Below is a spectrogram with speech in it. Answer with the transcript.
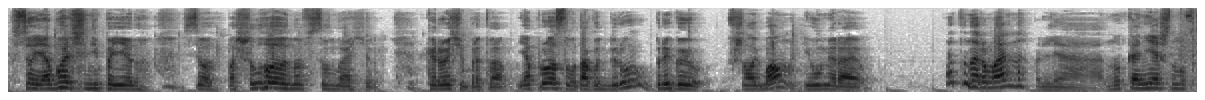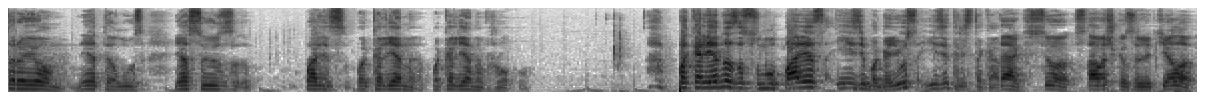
Все, я больше не поеду. Все, пошло, ну все нахер. Короче, братва, я просто вот так вот беру, прыгаю в шлагбаум и умираю. Это нормально. Бля, ну конечно, ну втроем. Это луз. Я союз палец по колено, по колено в жопу. По колено засунул палец, изи богаюз, изи 300 к. Так, все, ставочка залетела.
